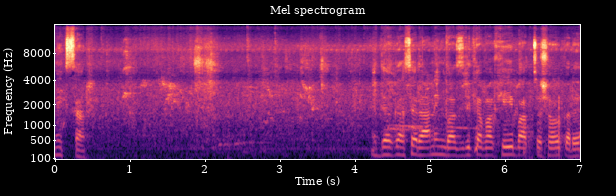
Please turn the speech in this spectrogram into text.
মিক্সার। এদিকে আছে রানিং বাজরিকা পাখি, বাচ্চা সহকারে।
